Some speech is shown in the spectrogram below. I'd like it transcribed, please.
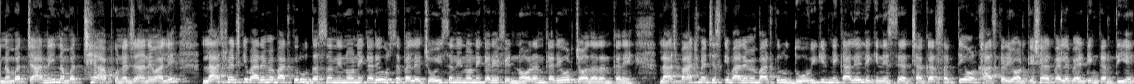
नंबर चार नहीं नंबर छः आपको नज़र आने वाले लास्ट मैच के बारे में बात करूँ। दस रन इन्होंने करे, उससे पहले चौबीस रन इन्होंने करे, फिर नौ रन करे और चौदह रन करे। लास्ट पाँच मैचेस के बारे में बात करूँ, दो विकेट निकाले, लेकिन इससे अच्छा कर सकते हैं और खासकर यॉर्के शायद पहले बैटिंग करती है।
